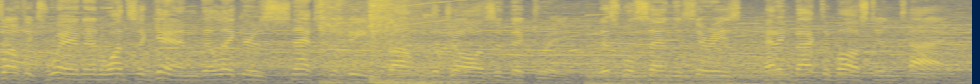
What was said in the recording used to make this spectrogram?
Celtics win, and once again, the Lakers snatch defeat from the jaws of victory. This will send the series heading back to Boston tied.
